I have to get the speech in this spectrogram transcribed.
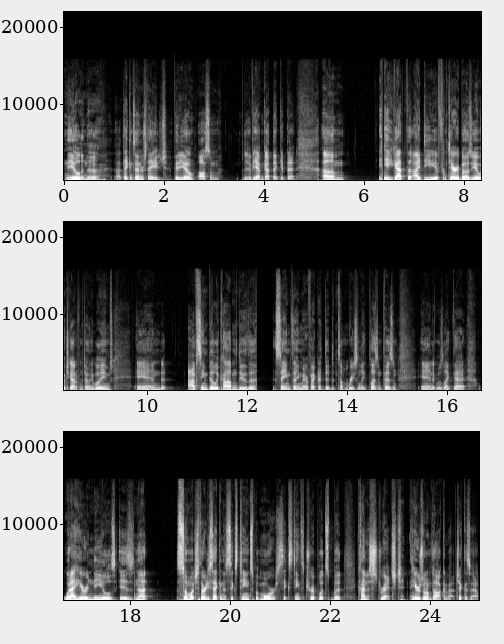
Neil in the uh, Taking Center Stage video, awesome. If you haven't got that, get that. Um, he got the idea from Terry Bozzio, which got it from Tony Williams, and I've seen Billy Cobham do the same thing. Matter of fact, I did something recently, Pleasant Pheasant, and it was like that. What I hear in Neil's is not so much 32nd and 16ths, but more 16th triplets, but kind of stretched. Here's what I'm talking about. Check this out.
